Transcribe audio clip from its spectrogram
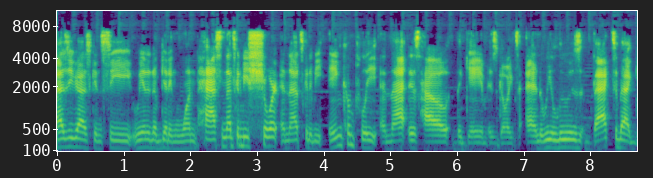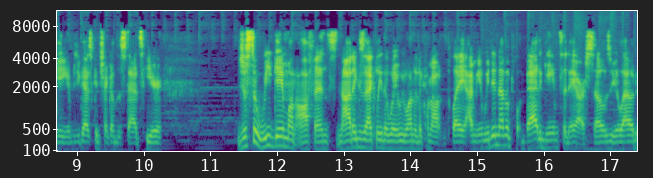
as you guys can see, we ended up getting one pass, and that's going to be short, and that's going to be incomplete, and that is how the game is going to end. We lose back to back games. You guys can check out the stats here. Just a weak game on offense, not exactly the way we wanted to come out and play. I mean, we didn't have a bad game today ourselves. We allowed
